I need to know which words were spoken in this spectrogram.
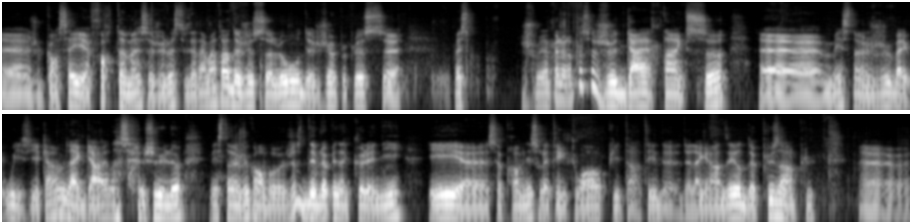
Je vous le conseille fortement ce jeu-là. Si vous êtes amateur de jeux solo, de jeux un peu plus. Ben, je ne l'appellerai pas ça jeu de guerre tant que ça. Euh, mais c'est un jeu, ben oui, il y a quand même de la guerre dans ce jeu-là, mais c'est un jeu qu'on va juste développer notre colonie et euh, se promener sur le territoire, puis tenter de, l'agrandir de plus en plus. Euh,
